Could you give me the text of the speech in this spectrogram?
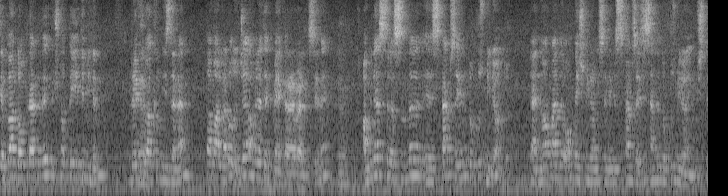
yapılan Doppler'de de 3.7 milim reflü Evet. akım izlenen damarlar olunca ameliyat etmeye karar verdik seni. Evet. Ameliyat sırasında e, sperm sayının 9 milyondu. Yani normalde 15 milyon istediğimiz sperm sayısı sende 9 milyon inmişti.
